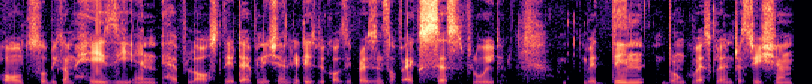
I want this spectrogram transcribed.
also become hazy and have lost their definition. It is because the presence of excess fluid within bronchovascular interstitium,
